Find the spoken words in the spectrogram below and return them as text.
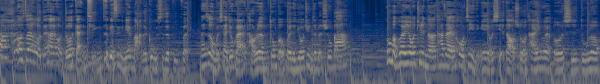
哦，虽然我对他有很多感情，特别是里面马的故事的部分，但是我们现在就回来讨论宫本会的《幽俊》这本书吧。宫本辉的幽郡呢，他在后记里面有写到说，他因为儿时读了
